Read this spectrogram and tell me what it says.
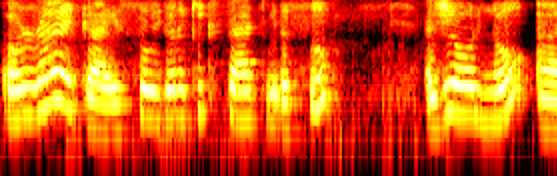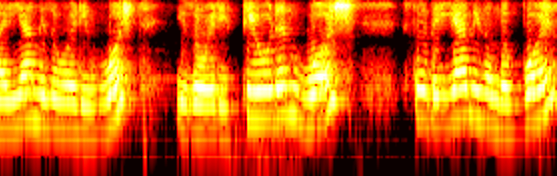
Alright, guys, so we're gonna kickstart with the soup. As you all know, our yam is already washed, is already peeled and washed. So the yam is on the boil.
